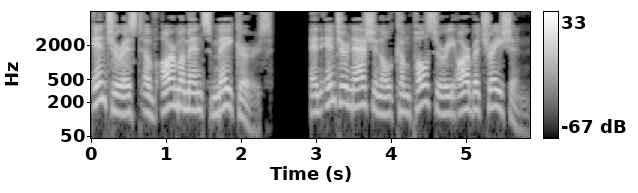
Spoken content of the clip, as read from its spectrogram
"...interest of armaments makers", and international compulsory arbitration.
